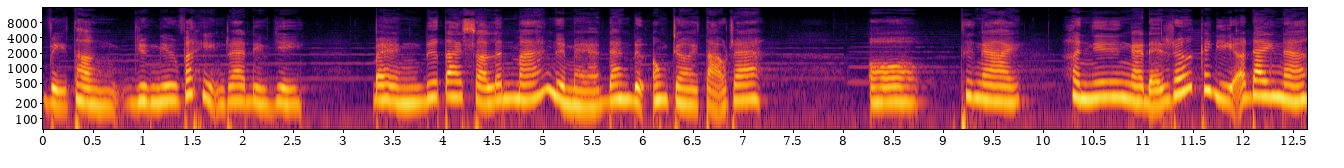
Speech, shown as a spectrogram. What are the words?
Vị thần dường như phát hiện ra điều gì, bèn đưa tay sờ lên má người mẹ đang được ông trời tạo ra. Ồ, thưa ngài, hình như ngài để rớt cái gì ở đây nè.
